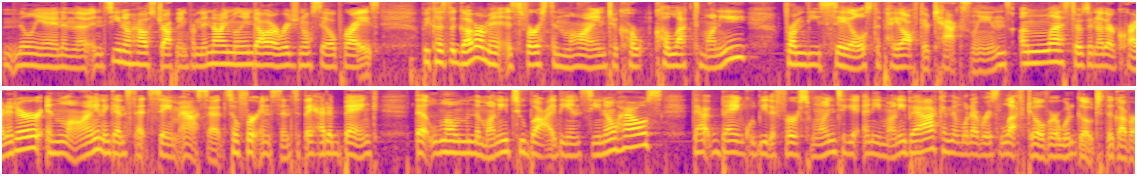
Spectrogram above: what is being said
million and the Encino house dropping from the 9 million dollar original sale price because the government is first in line to co- collect money from these sales to pay off their tax liens unless there's another creditor in line against that same asset. So for instance, if they had a bank that loaned them the money to buy the Encino house, that bank would be the first one to get any money back and then whatever is left over would go to the government.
